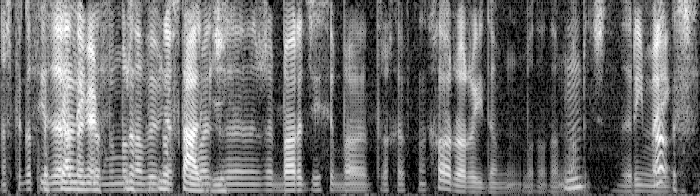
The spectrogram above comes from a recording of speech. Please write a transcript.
No z tego teasera tak jakby można wywnioskować, że, że bardziej chyba trochę w ten horror idą, bo to tam ma Mm. być No, remake. s-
